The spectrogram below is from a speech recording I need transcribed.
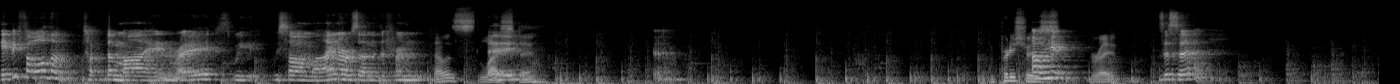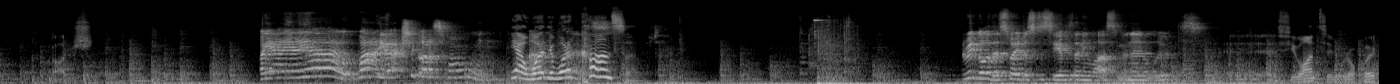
Maybe follow the the mine, right? Because we we saw a mine, or was that a different? That was last Hey. day. I'm pretty sure Oh, this, here. right? Is this it? Gosh. Oh yeah, yeah, yeah! Wow, you actually got us home. Yeah, what I'm what a concept. Did we go this way just to see if there's any last minute loots? If you want to, real quick.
